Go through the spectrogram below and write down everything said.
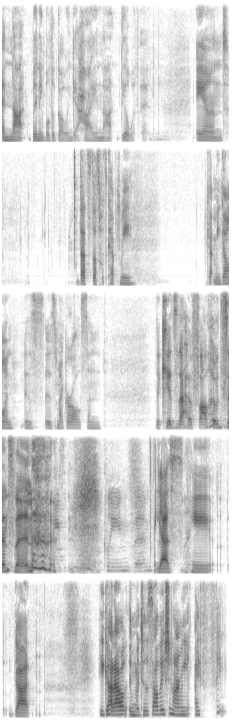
and not been able to go and get high and not deal with it. And that's that's what's kept me kept me going is is my girls and the kids that have followed since then. He was clean then. yes, he got he got out and went to the Salvation Army. I think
